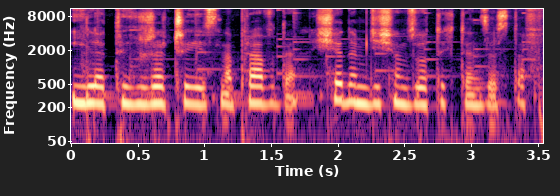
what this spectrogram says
ile tych rzeczy jest naprawdę? 70 zł ten zestaw.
